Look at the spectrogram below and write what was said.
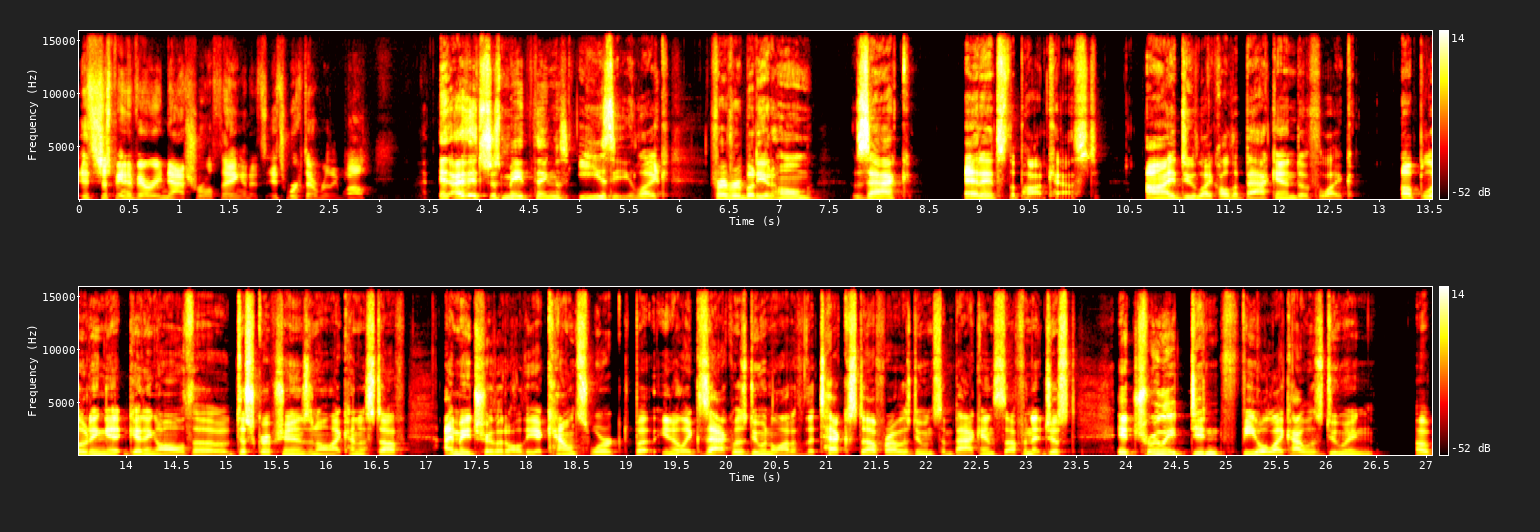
it's just been a very natural thing, and it's it's worked out really well. it, it's just made things easy. Like for everybody at home, Zac edits the podcast. I do like all the back end of like uploading it, getting all the descriptions and all that kind of stuff. I made sure that all the accounts worked, but you know, like Zac was doing a lot of the tech stuff, or I was doing some back end stuff, and it just, it truly didn't feel like I was doing a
